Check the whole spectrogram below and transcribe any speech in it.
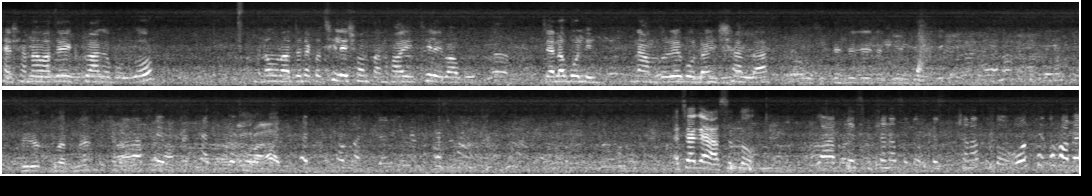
হেসা নামাজে একটু আগে বলব মানে ওনার জন্য একটা ছেলে সন্তান হয়, ছেলে বাবু, যেন বলি, নাম ধরে বললাম ইনশাল্লাহ আচ্ছা আগে আছে তো। প্রেসক্রিপশন আছে তো প্রেসক্রিপশন আছে তো। ওর খেতে হবে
